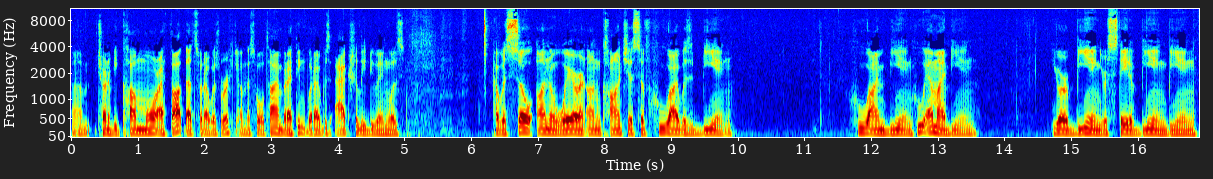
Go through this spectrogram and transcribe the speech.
Um, trying to become more. I thought that's what I was working on this whole time, but I think what I was actually doing was I was so unaware and unconscious of who I was being. Who I'm being. Who am I being? Your being, your state of being, being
